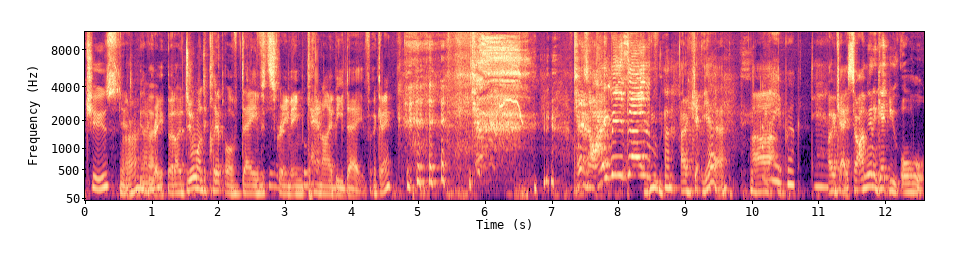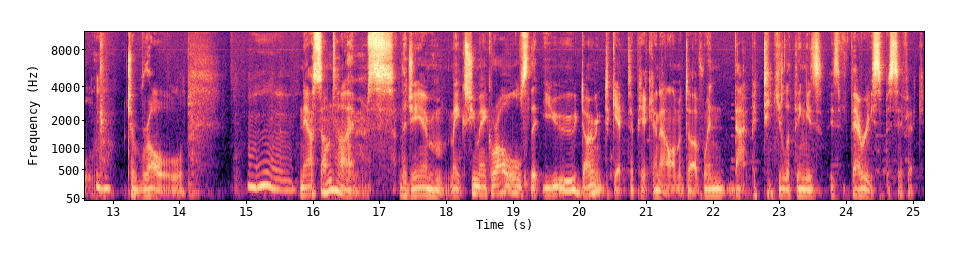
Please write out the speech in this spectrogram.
choose. Yeah, you know. I agree. But I do want a clip of Dave screaming, Can I be Dave? Okay? Can I be Dave? Okay, yeah. I uh, broke down. Okay, so I'm going to get you all to roll. Mm. Now, sometimes the GM makes you make rolls that you don't get to pick an element of when that particular thing is, is very specific.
